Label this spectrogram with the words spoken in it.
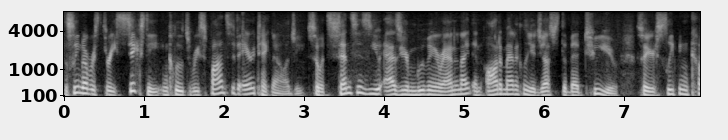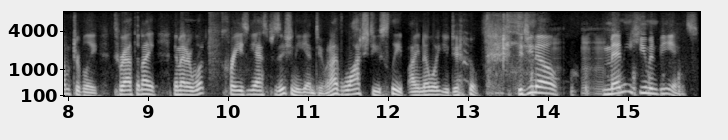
The sleep number 360 includes responsive air technology. So it senses you as you're moving around at night and automatically adjusts the bed to you. So you're sleeping comfortably throughout the night, no matter what crazy ass position you get into. And I've watched you sleep. I know what you do. Did you know many human beings,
